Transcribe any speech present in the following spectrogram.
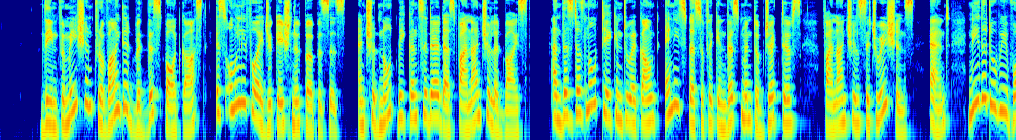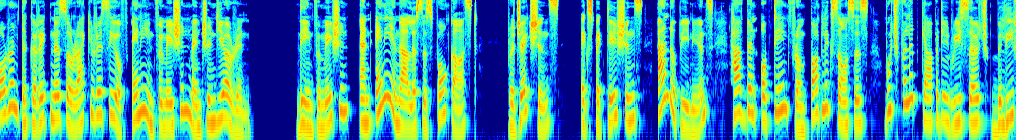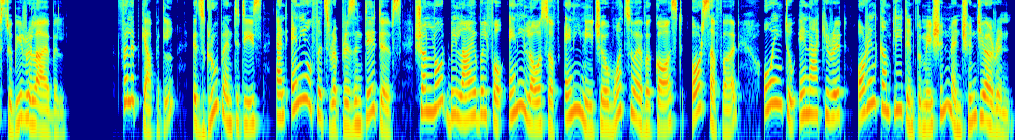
The information provided with this podcast is only for educational purposes and should not be considered as financial advice and this does not take into account any specific investment objectives, financial situations, and neither do we warrant the correctness or accuracy of any information mentioned herein. The information and any analysis forecast, projections, expectations, and opinions have been obtained from public sources which Phillip Capital Research believes to be reliable. Phillip Capital its group entities, and any of its representatives shall not be liable for any loss of any nature whatsoever caused or suffered owing to inaccurate or incomplete information mentioned herein.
